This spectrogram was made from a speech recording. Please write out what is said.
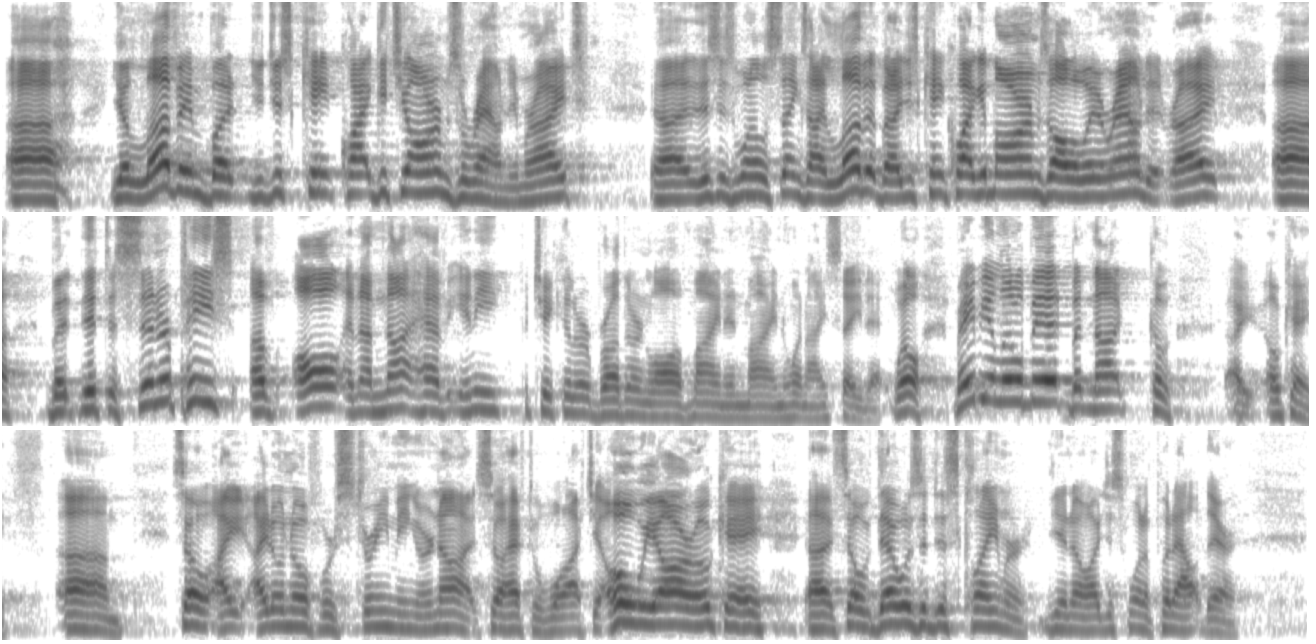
uh, you love him, but you just can't quite get your arms around him, right? Uh, this is one of those things. I love it, but I just can't quite get my arms all the way around it, right? Uh, but at the centerpiece of all, and I'm not have any particular brother-in-law of mine in mind when I say that. Well, maybe a little bit, but not. I, okay. Um, so I, I don't know if we're streaming or not, so I have to watch it. Oh, we are, okay. Uh, so there was a disclaimer, you know, I just want to put out there.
